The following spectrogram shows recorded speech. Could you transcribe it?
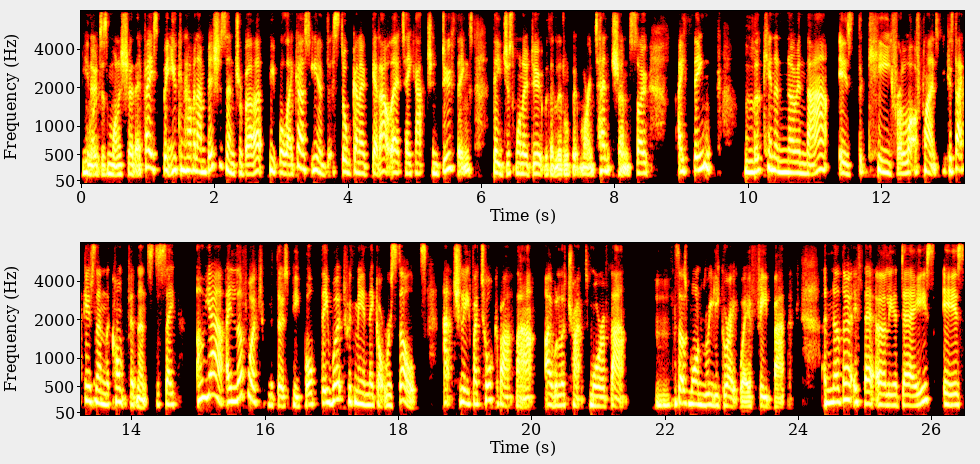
you know, doesn't want to show their face, but you can have an ambitious introvert, people like us, you know, that's still going to get out there, take action, do things. They just want to do it with a little bit more intention. So I think looking and knowing that is the key for a lot of clients because that gives them the confidence to say, oh, yeah, I love working with those people. They worked with me and they got results. Actually, if I talk about that, I will attract more of that. Mm-hmm. So that's one really great way of feedback. Another, if they're earlier days, is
